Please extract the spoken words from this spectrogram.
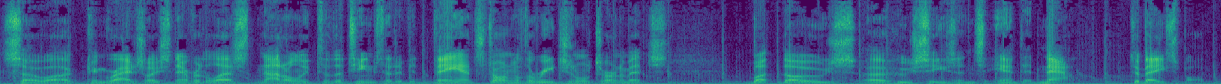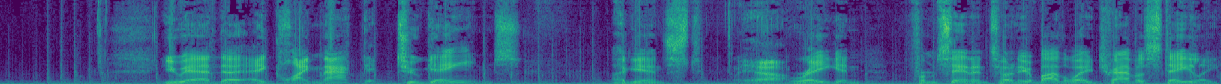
So, uh, congratulations, nevertheless, not only to the teams that have advanced onto the regional tournaments, but those uh, whose seasons ended. Now, to baseball. You had uh, a climactic two games against yeah. Reagan from San Antonio. By the way, Travis Staley,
